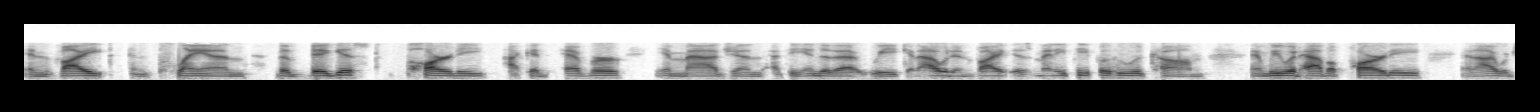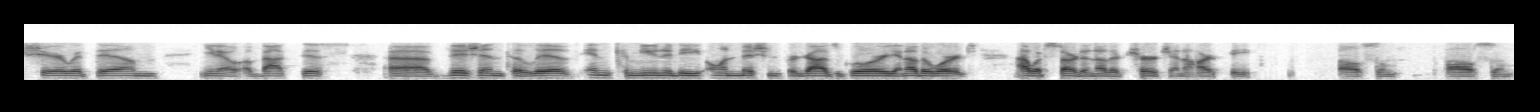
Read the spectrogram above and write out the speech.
invite, and plan the biggest party I could ever imagine at the end of that week. And I would invite as many people who would come, and we would have a party, and I would share with them, you know, about this uh, vision to live in community on mission for God's glory. In other words, I would start another church in a heartbeat. Awesome. Awesome.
